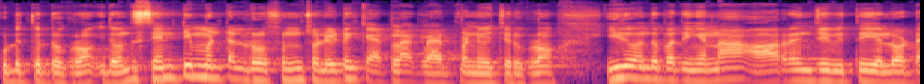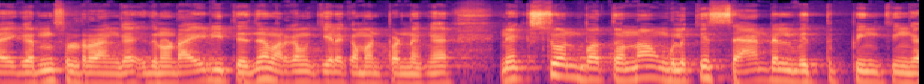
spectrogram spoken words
கொடுத்துட்ருக்குறோம் இது வந்து சென்டிமெண்டல் ரோஸ்னு சொல்லிட்டு கேட்லாக்ல ஆட் பண்ணி வச்சுருக்கிறோம். இது வந்து பார்த்திங்கன்னா ஆரஞ்சு வித் எல்லோ டைகர்னு சொல்கிறாங்க இதனோட ஐடி தெரிஞ்சால் மறக்காமல் கீழே கமெண்ட் பண்ணுங்கள் நெக்ஸ்ட் ஒன் பார்த்தோம்னா உங்களுக்கு சாண்டல் வித் பிங்க்குங்க.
